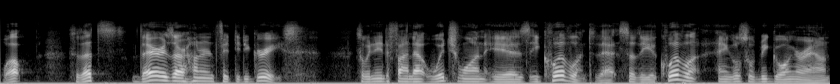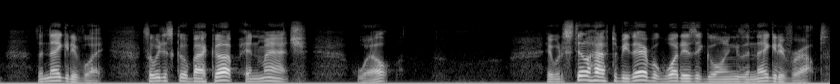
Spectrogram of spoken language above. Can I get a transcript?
well so that's there is our 150 degrees. So we need to find out which one is equivalent to that. So the equivalent angles would be going around the negative way. So we just go back up and match. Well it would still have to be there but what is it going the negative route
